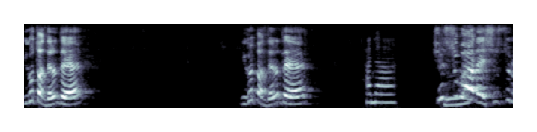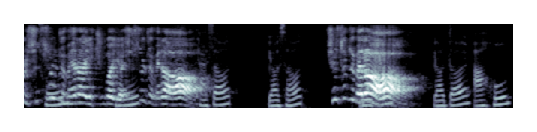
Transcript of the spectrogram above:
이것도 안 되는데? 이것도 안 되는데? 하나, 실수가 하네, 실수를, 실수를 셋, 좀 해라, 이 중간이야. 넷, 실수를 좀 해라. 다섯, 여섯, 실수 좀 해라. 여덟, 아홉,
